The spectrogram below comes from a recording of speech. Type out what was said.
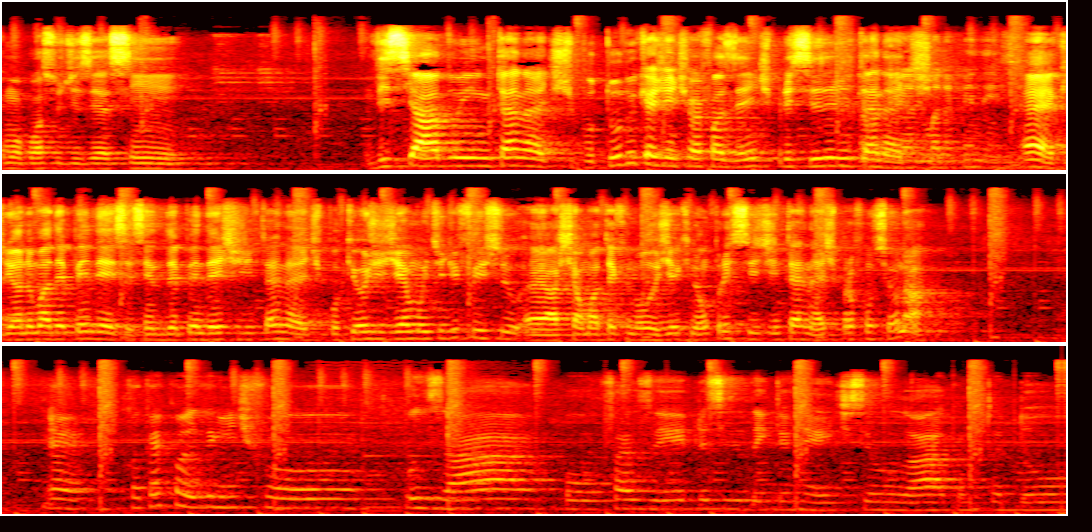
como eu posso dizer assim, viciado em internet. Tipo, tudo que a gente vai fazer a gente precisa de internet. criando uma dependência. É, criando uma dependência, sendo dependente de internet. Porque hoje em dia é muito difícil é, achar uma tecnologia que não precise de internet para funcionar. É, qualquer coisa que a gente for usar ou fazer precisa da internet, celular, computador,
